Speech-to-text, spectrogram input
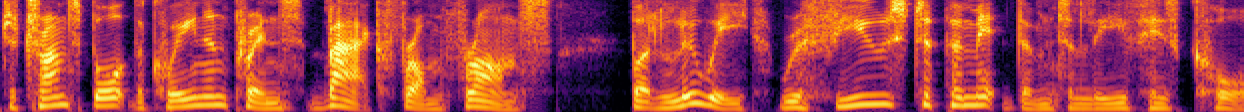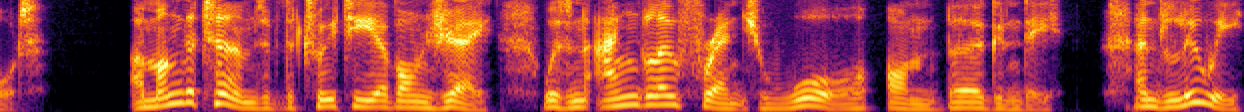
to transport the Queen and Prince back from France, but Louis refused to permit them to leave his court. Among the terms of the Treaty of Angers was an Anglo French war on Burgundy and Louis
